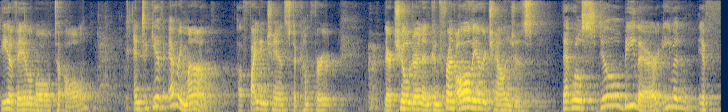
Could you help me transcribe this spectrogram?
be available to all, and to give every mom a fighting chance to comfort their children and confront all the other challenges that will still be there, even if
